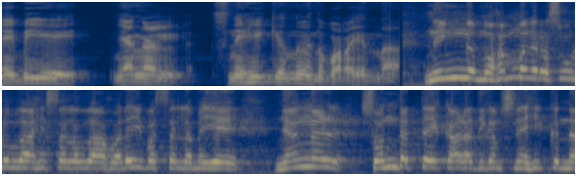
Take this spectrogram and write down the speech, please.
നബിയെ ഞങ്ങൾ സ്നേഹിക്കുന്നു എന്ന് പറയുന്ന നിങ്ങൾ മുഹമ്മദ് റസൂലുള്ളാഹി സ്വല്ലല്ലാഹു അലൈഹി വസല്ലമയെ ഞങ്ങൾ സ്വന്തത്തെക്കാൾ അധികം സ്നേഹിക്കുന്ന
